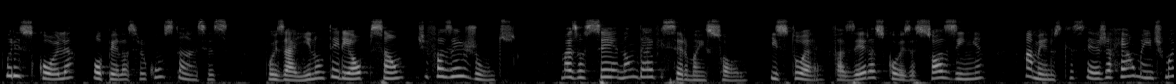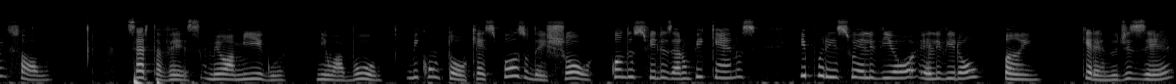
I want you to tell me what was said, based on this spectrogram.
por escolha ou pelas circunstâncias, pois aí não teria a opção de fazer juntos. Mas você não deve ser mãe solo isto é, fazer as coisas sozinha, a menos que seja realmente mãe solo. Certa vez, meu amigo Niwabu me contou que a esposa o deixou quando os filhos eram pequenos e por isso ele, viou, ele virou pai, querendo dizer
